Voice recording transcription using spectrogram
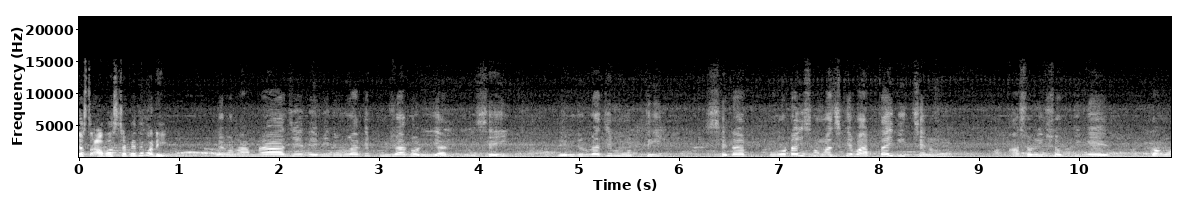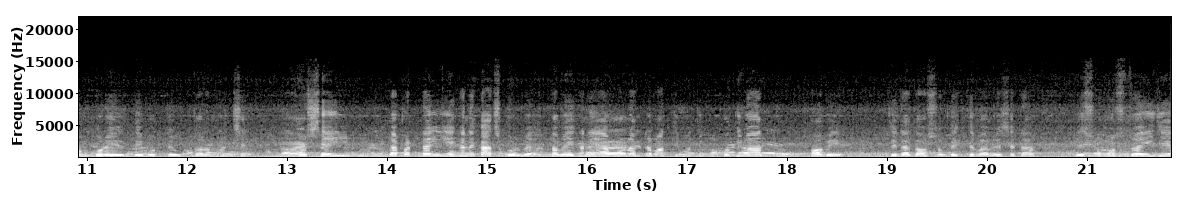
জাস্ট আভাসটা পেতে পারি? দেখুন আমরা যে দেবী দুর্গাকে পূজা করি আর কি সেই দেবী দুর্গার যে মূর্তি সেটা পুরোটাই সমাজকে বার্তাই দিচ্ছেন উনি। আসরিক শক্তিকে দমন করে দেবত্বে উত্তরণ হচ্ছে। তো সেই ব্যাপারটাই এখানে কাজ করবে। তবে এখানে এমন একটা মাতৃমূর্তি প্রতিমা হবে যেটা দর্শক দেখতে পাবে সেটা যে সমস্ত এই যে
